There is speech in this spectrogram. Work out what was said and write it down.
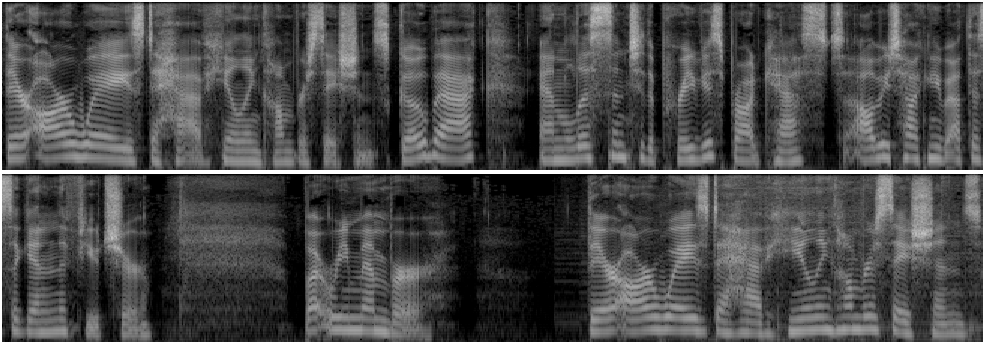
there are ways to have healing conversations. Go back and listen to the previous broadcast. I'll be talking about this again in the future. But remember, there are ways to have healing conversations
